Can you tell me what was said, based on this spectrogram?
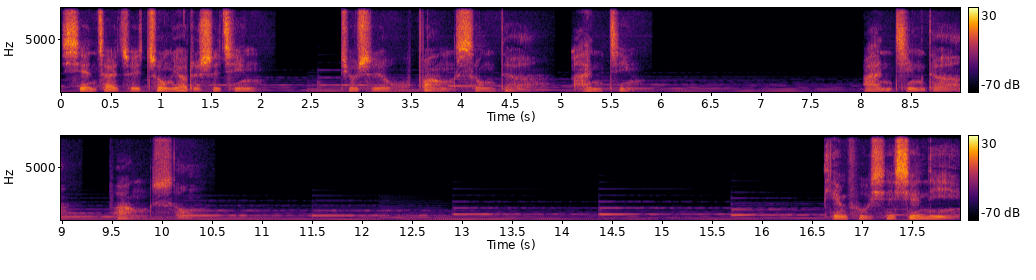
现在最重要的事情，就是放松的安静。安静的放松，天父，谢谢你，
